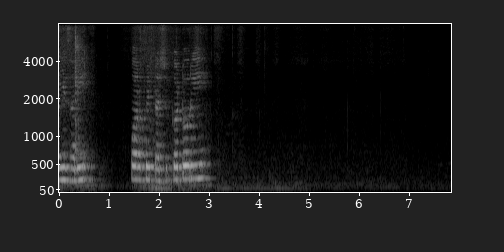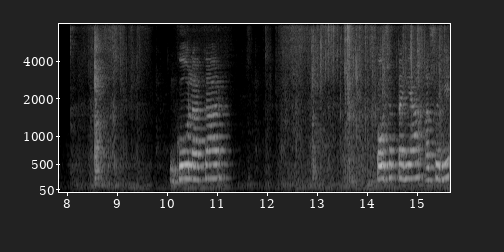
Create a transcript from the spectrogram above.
ही झाली परफेक्ट अशी कटोरी. गोल आकार पाहू शकता ह्या असं हे.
